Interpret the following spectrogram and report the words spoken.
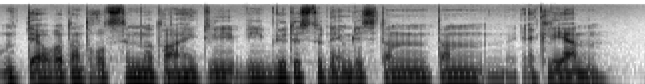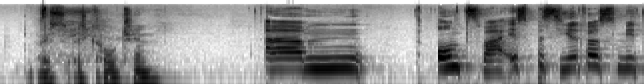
und der aber dann trotzdem noch dran hängt. Wie, wie würdest du dem das dann, dann erklären als, als Coaching? Ähm, und zwar, es passiert was mit,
